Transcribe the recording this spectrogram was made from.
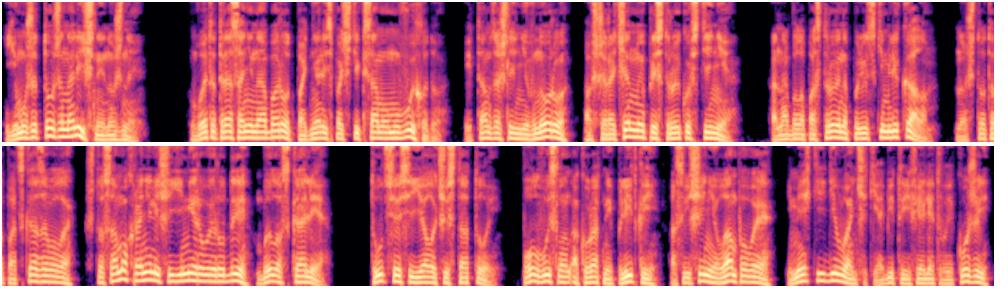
ему же тоже наличные нужны». В этот раз они, наоборот, поднялись почти к самому выходу, и там зашли не в нору, а в широченную пристройку в стене. Она была построена по людским лекалам, но что-то подсказывало, что само хранилище Емировой руды было в скале. Тут все сияло чистотой. Пол выслан аккуратной плиткой, освещение ламповое, и мягкие диванчики, обитые фиолетовой кожей,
